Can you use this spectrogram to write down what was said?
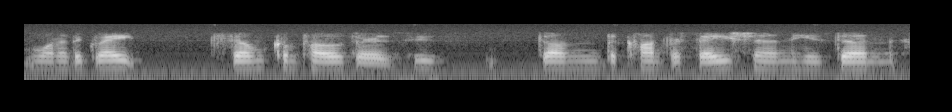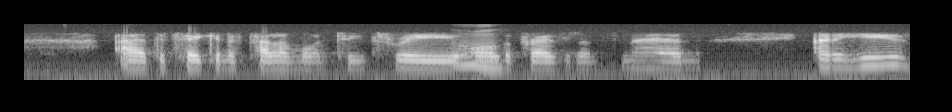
one of the great film composers who's done The Conversation, he's done uh, The Taking of Pelham 123, mm. All the President's Men, and he's,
